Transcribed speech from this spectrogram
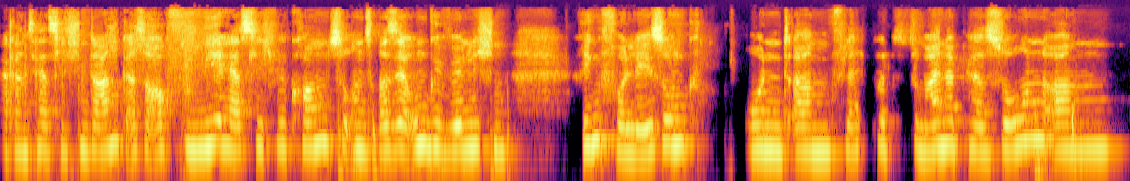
Ja, ganz herzlichen Dank. Also auch von mir herzlich willkommen zu unserer sehr ungewöhnlichen Ringvorlesung. Und ähm, vielleicht kurz zu meiner Person. Ähm,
